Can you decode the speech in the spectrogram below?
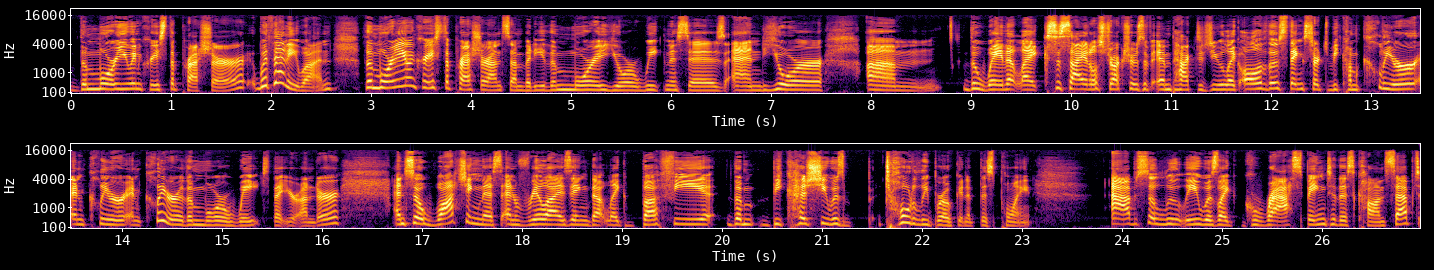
the more you increase the pressure with anyone, the more you increase the pressure on somebody, the more your weaknesses and your um the way that like societal structures have impacted you, like all of those things start to become clearer and clearer and clearer the more weight that you're under. And so watching this and realizing that like Buffy the because she was totally broken at this point absolutely was like grasping to this concept.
